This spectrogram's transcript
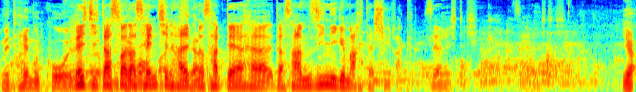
Mit Helmut Kohl. Richtig, Äh, das war das der Händchen Rohrmann. halten, Ja. das hat der Herr, das haben Sie nie gemacht, Herr Chirac. Sehr richtig. Sehr richtig. Ja,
